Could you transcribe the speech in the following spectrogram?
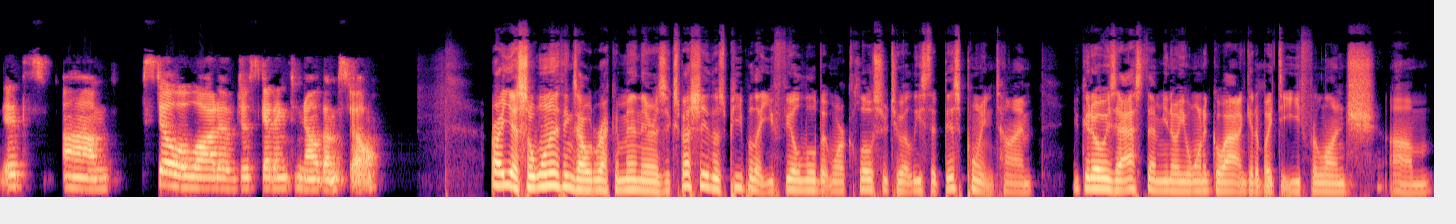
it's um, still a lot of just getting to know them still. All right, yeah. So one of the things I would recommend there is, especially those people that you feel a little bit more closer to, at least at this point in time, you could always ask them. You know, you want to go out and get a bite to eat for lunch. Um,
